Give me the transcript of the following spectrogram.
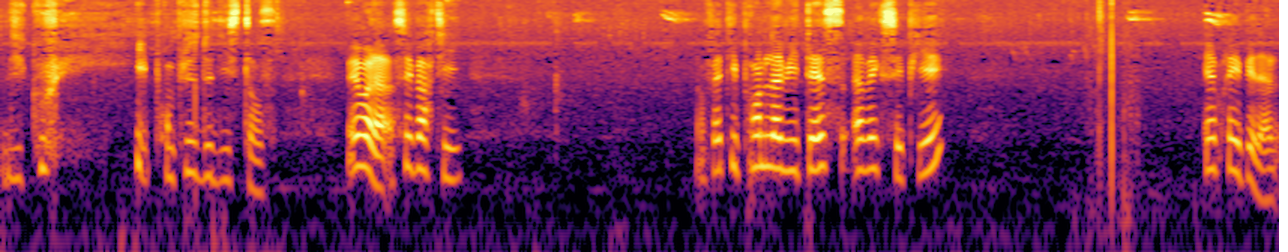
du coup, il prend plus de distance. Mais voilà, c'est parti. En fait, il prend de la vitesse avec ses pieds. Et après, il pédale.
